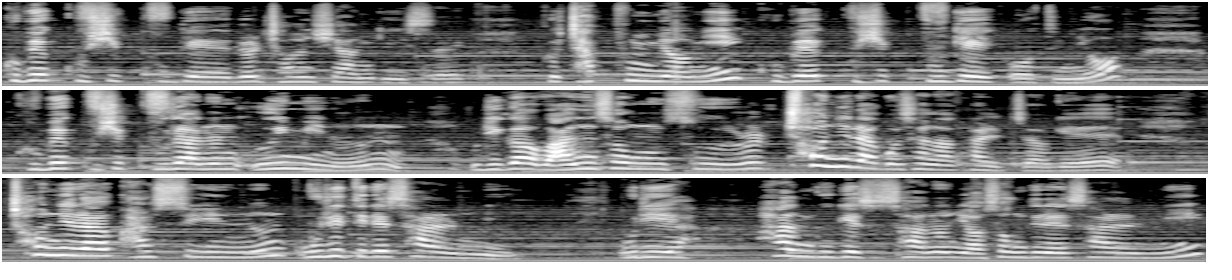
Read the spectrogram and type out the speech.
999개를 전시한 게 있어요. 그 작품명이 999개거든요. 999라는 의미는 우리가 완성수를 천이라고 생각할 적에 천이라고 할 수 있는 우리들의 삶이 우리 한국에서 사는 여성들의 삶이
